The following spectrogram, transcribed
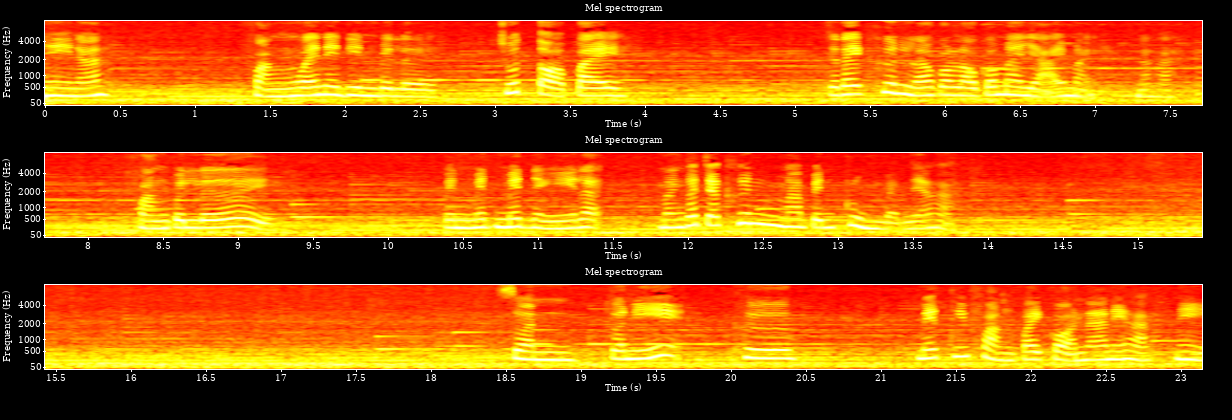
นี่นะ ฝังไว้ในดินไปเลย ชุดต่อไป จะได้ขึ้นแล้วก็เราก็มาย้ายใหม่นะคะ ฝังไปเลย เป็นเม็ดเม็ดอย่างนี้แหละ มันก็จะขึ้นมาเป็นกลุ่มแบบนี้ค่ะ ส่วนตัวนี้คือเม็ดที่ฝังไปก่อนหน้านี้ค่ะ นี่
